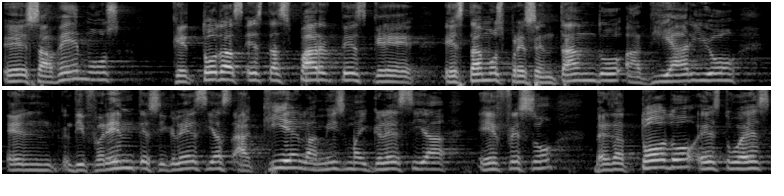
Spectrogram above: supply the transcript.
eh, sabemos que todas estas partes que estamos presentando a diario, en diferentes iglesias, aquí en la misma iglesia Éfeso, ¿verdad? Todo esto es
